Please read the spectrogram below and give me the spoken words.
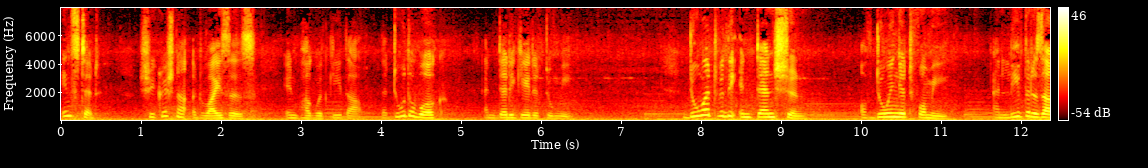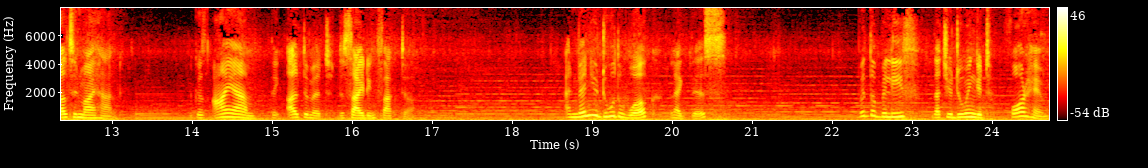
Instead, Sri Krishna advises in Bhagavad Gita that do the work and dedicate it to me. Do it with the intention of doing it for me and leave the results in my hand because I am the ultimate deciding factor. And when you do the work like this, with the belief that you're doing it for Him,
